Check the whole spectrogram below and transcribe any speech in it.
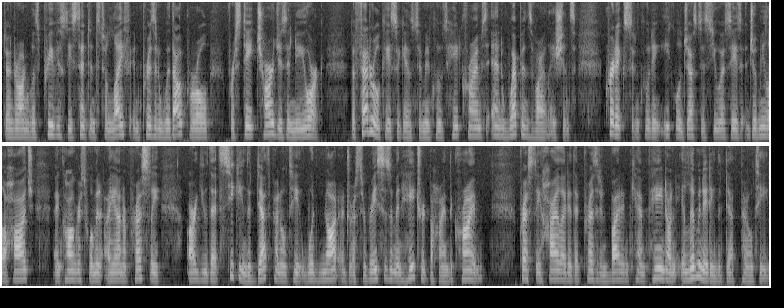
Gendron was previously sentenced to life in prison without parole for state charges in New York. The federal case against him includes hate crimes and weapons violations. Critics, including Equal Justice USA's Jamila Hodge and Congresswoman Ayanna Pressley, argue that seeking the death penalty would not address the racism and hatred behind the crime. Pressley highlighted that President Biden campaigned on eliminating the death penalty.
